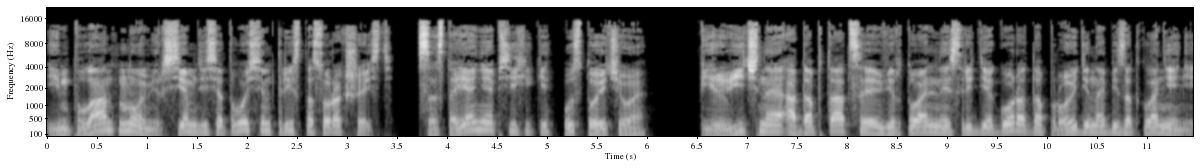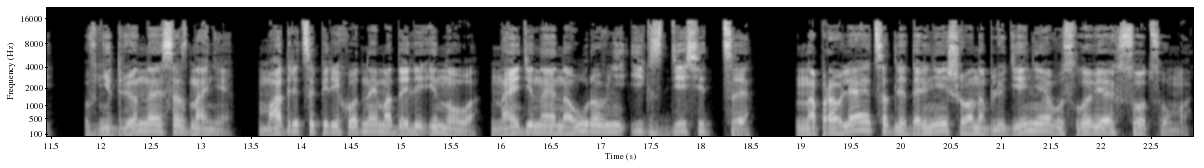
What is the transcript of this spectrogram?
Имплант номер 78346. Состояние психики устойчивое. Первичная адаптация в виртуальной среде города пройдена без отклонений. Внедренное сознание. Матрица переходной модели иного, найденная на уровне X10C направляется для дальнейшего наблюдения в условиях социума.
